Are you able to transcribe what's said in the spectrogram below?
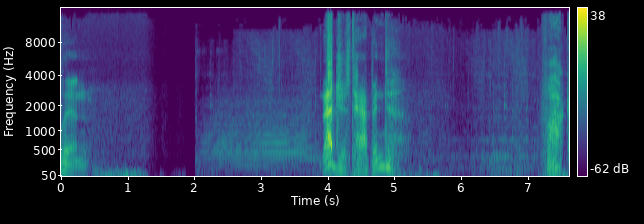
Then. That just happened. Fuck.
